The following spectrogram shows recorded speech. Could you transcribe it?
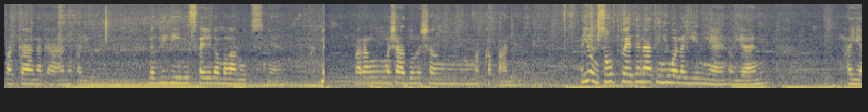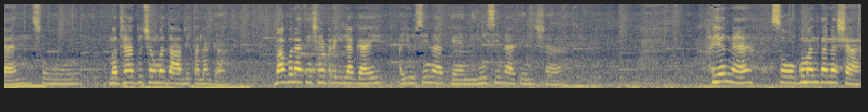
pagka nag-aano kayo naglilinis kayo ng mga roots niya, parang masyado na siyang makapal. Ayun, so pwede natin hiwalayin yan. O yan. Ayan. So, masyado siyang madami talaga. Bago natin syempre ilagay, ayusin natin, linisin natin siya. Ayan na. So, gumanda na siya.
